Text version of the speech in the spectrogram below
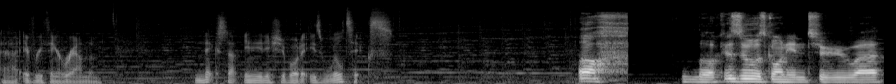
uh, everything around them. Next up in the initiative order is Wiltix. Oh, look, azul's gone into uh,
